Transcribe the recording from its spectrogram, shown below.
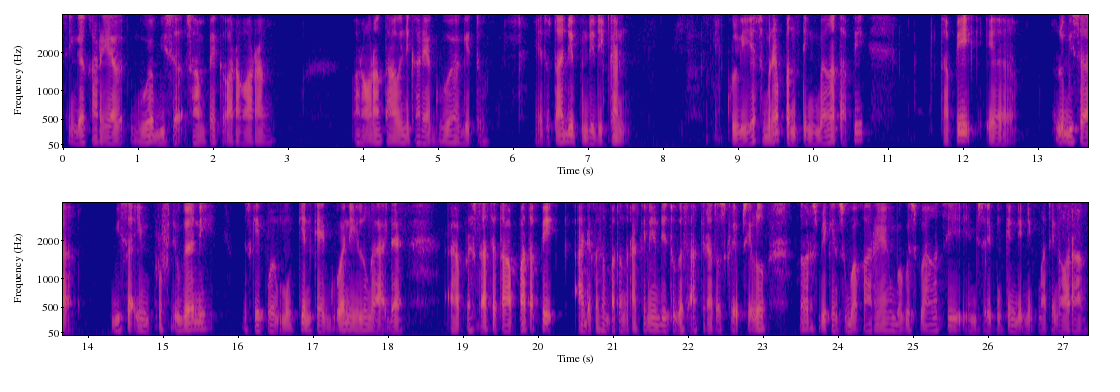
sehingga karya gue bisa sampai ke orang-orang orang-orang tahu ini karya gue gitu. Ya itu tadi pendidikan di kuliah sebenarnya penting banget tapi tapi ya lu bisa bisa improve juga nih meskipun mungkin kayak gue nih lu nggak ada uh, prestasi atau apa tapi ada kesempatan terakhir nih di tugas akhir atau skripsi lu lu harus bikin sebuah karya yang bagus banget sih yang bisa mungkin dinikmatin orang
